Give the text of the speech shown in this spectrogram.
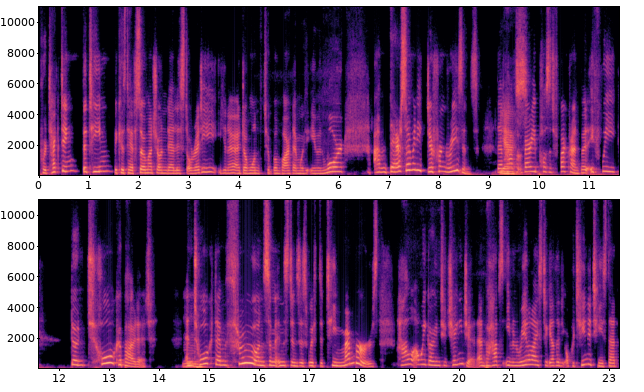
protecting the team because they have so much on their list already. You know, I don't want to bombard them with even more. Um, there are so many different reasons that yes. have a very positive background. But if we don't talk about it mm. and talk them through on some instances with the team members, how are we going to change it? And perhaps even realize together the opportunities that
